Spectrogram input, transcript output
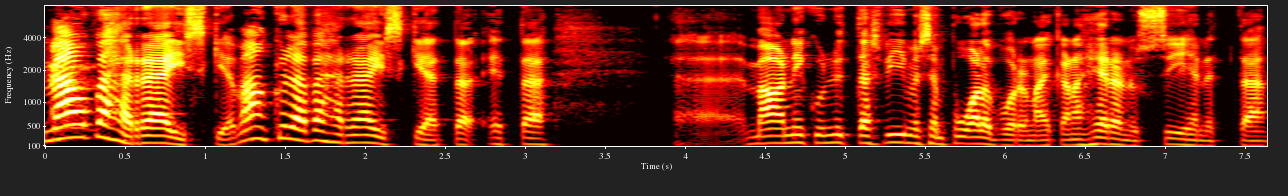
Mä oon vähän räiskiä. Mä oon kyllä vähän räiskiä, että, että äh, mä oon niin nyt tässä viimeisen puolen vuoden aikana herännyt siihen, että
